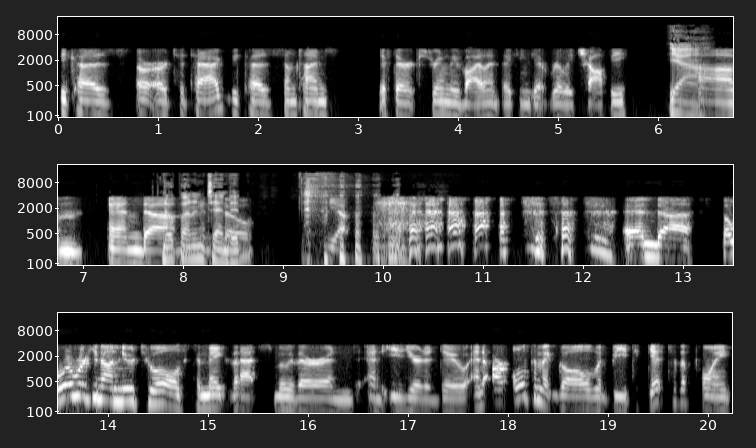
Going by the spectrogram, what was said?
because or, or to tag because sometimes if they're extremely violent they can get really choppy. Yeah. Um, and um, no pun intended. So, yeah. and uh, but we're working on new tools to make that smoother and and easier to do. And our ultimate goal would be to get to the point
